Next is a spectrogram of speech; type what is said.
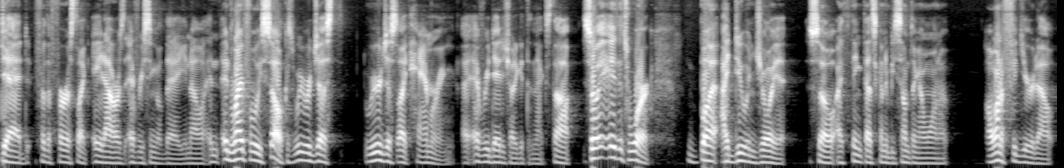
dead for the first like eight hours every single day, you know, and, and rightfully so, because we were just, we were just like hammering uh, every day to try to get to the next stop. So it, it's work, but I do enjoy it. So I think that's going to be something I want to, I want to figure it out.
